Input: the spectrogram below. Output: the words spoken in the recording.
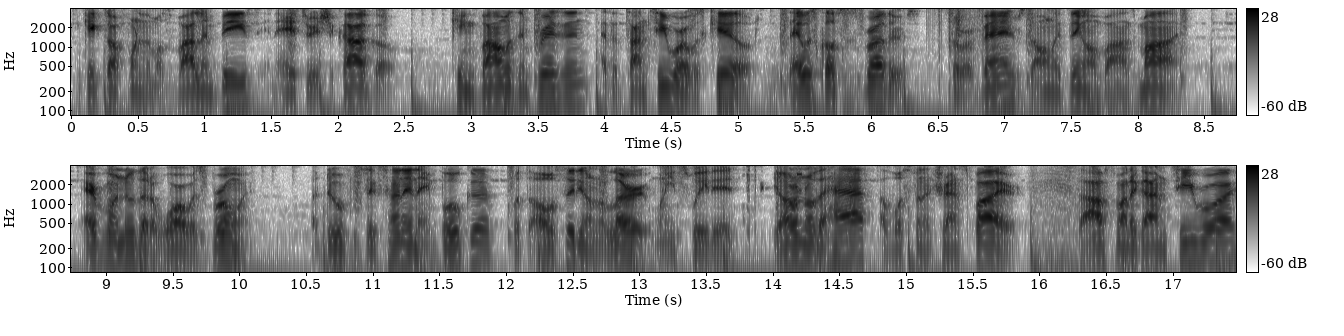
and kicked off one of the most violent beefs in the history of Chicago. King Von was in prison at the time T-Roy was killed. They was close as brothers, so revenge was the only thing on Von's mind. Everyone knew that a war was brewing. A dude from 600 named Buka put the whole city on alert when he tweeted, Y'all don't know the half of what's gonna transpire. The ops might have gotten T-Roy,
